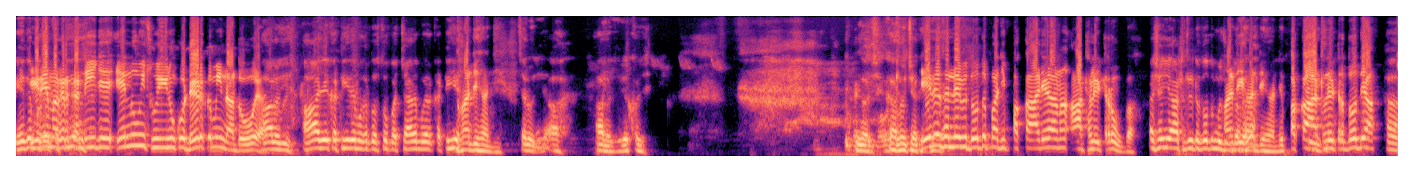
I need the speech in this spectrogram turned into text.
ਇਹਦੇ ਮਗਰ ਕੱਟੀ ਜੀ। ਇਹਨੂੰ ਵੀ ਸੂਈ ਨੂੰ ਕੋਈ ਡੇਢ ਕੁ ਮਹੀਨਾ ਦੋ ਹੋਇਆ ਆ ਲਓ ਜੀ ਆ ਜੇ ਕੱਟੀ ਦੇ ਮਗਰ ਦੋਸਤੋ ਬੱਚਾ ਦੇ ਮਗਰ ਕੱਟੀ ਹੈ ਹਾਂਜੀ ਹਾਂਜੀ। ਚਲੋ ਜੀ ਆ ਆ ਲਓ ਜੀ ਦੇਖੋ ਜੀ। ਲਓ ਜੀ ਕਰ ਲਓ ਚੈੱਕ ਇਹਦੇ ਥੱਲੇ ਵੀ ਦੁੱਧ ਭਾਜੀ ਪੱਕਾ ਜਿਹੜਾ ਨਾ 8 ਲੀਟਰ ਹੋਊਗਾ। ਅੱਛਾ ਜੀ 8 ਲੀਟਰ ਦੁੱਧ ਮੌਜੂਦ ਹੈ ਹਾਂਜੀ ਹਾਂਜੀ ਪੱਕਾ 8 ਲੀਟਰ ਦੁੱਧ ਆ। ਹਾਂ।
